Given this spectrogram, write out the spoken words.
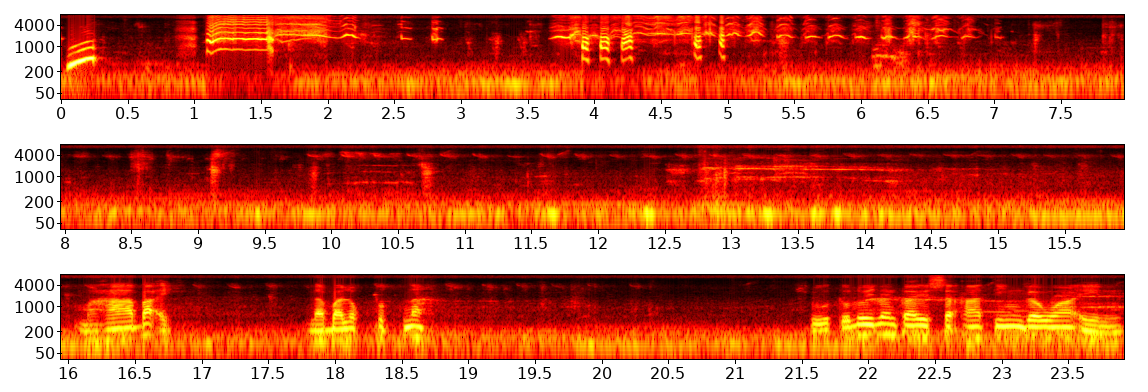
Whoop! Mahaba eh. Nabaluktot na. So tuloy lang tayo sa ating gawain.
